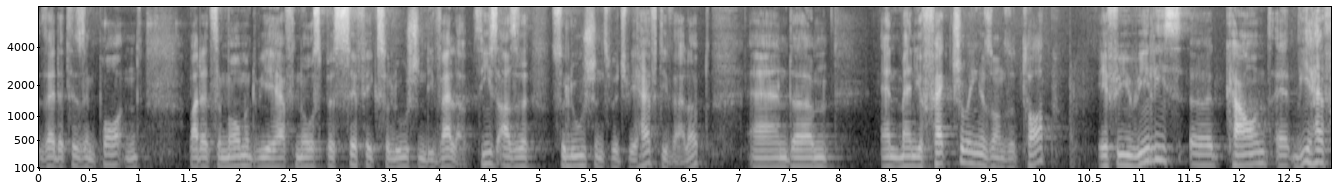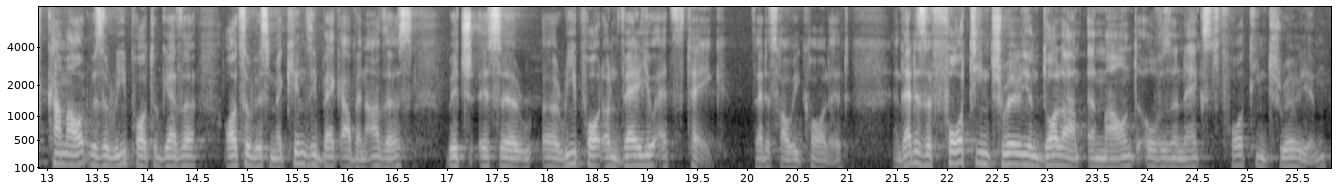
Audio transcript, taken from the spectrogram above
that it is important, but at the moment we have no specific solution developed. These are the solutions which we have developed, and, um, and manufacturing is on the top. If we really uh, count, uh, we have come out with a report together, also with McKinsey backup and others, which is a, a report on value at stake. That is how we call it. And that is a $14 trillion amount over the next $14 trillion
